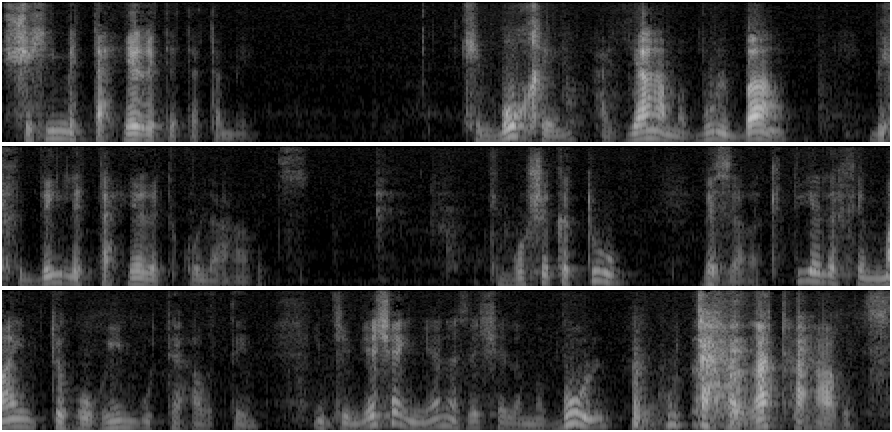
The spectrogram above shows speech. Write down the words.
שהיא מטהרת את הטמא. כמו כן היה המבול בא בכדי לטהר את כל הארץ. כמו שכתוב, וזרקתי אליכם מים טהורים וטהרתם. אם כן, יש העניין הזה של המבול, הוא טהרת הארץ,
